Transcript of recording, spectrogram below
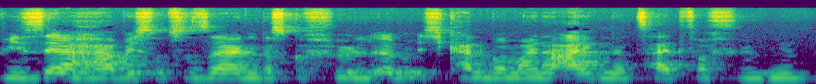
wie sehr habe ich sozusagen das Gefühl, ähm, ich kann über meine eigene Zeit verfügen,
